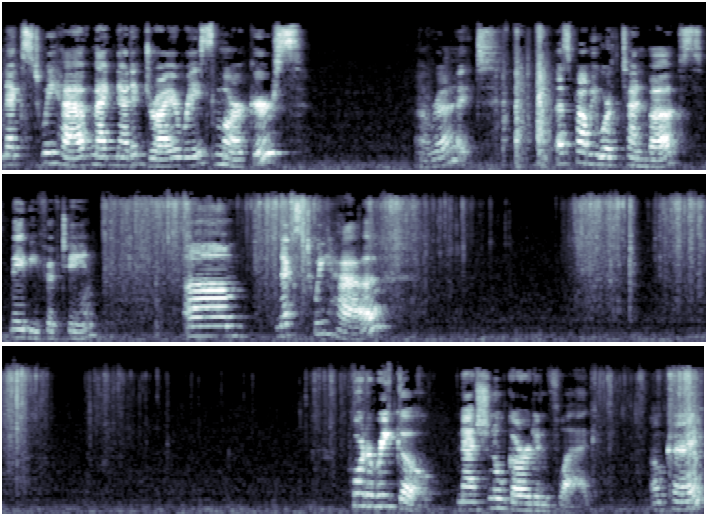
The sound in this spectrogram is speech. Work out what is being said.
Next we have magnetic dry erase markers. All right, that's probably worth 10 bucks, maybe 15. Um, next we have Puerto Rico National Garden Flag. Okay.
